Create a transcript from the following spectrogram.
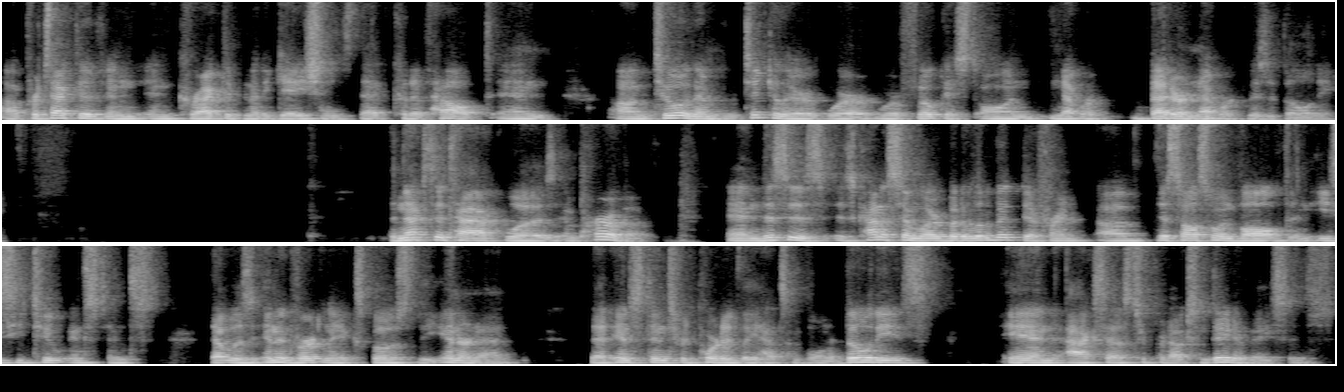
uh, protective and, and, corrective mitigations that could have helped. And um, two of them in particular were, were focused on network, better network visibility. The next attack was Imperva, and this is, is kind of similar, but a little bit different. Uh, this also involved an EC2 instance that was inadvertently exposed to the internet. That instance reportedly had some vulnerabilities and access to production databases.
